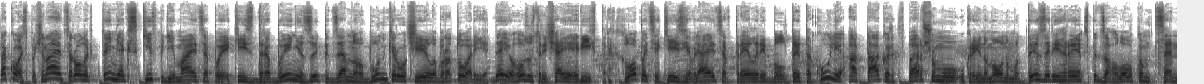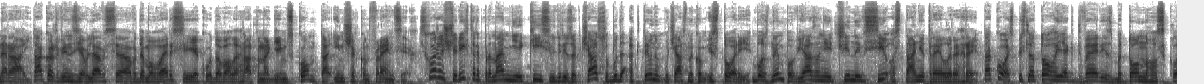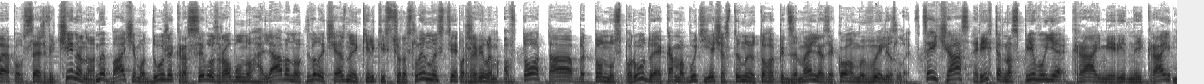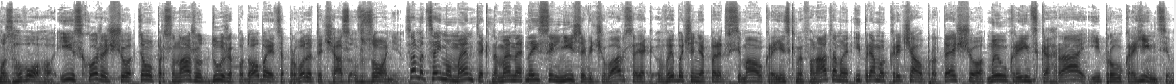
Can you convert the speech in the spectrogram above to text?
Так ось починається ролик тим, як Скіф підіймається по якійсь драбині з підземного бункеру чи лабораторії, де його зустрічає Ріхтер, хлопець, який з'являється в трейлері Болти та Кулі, а також в першому україномовному тизері гри з підзаголовком Це не рай. Також він з'являвся в демоверсії, яку давали грати на Gamescom та інших конференціях. Схоже, що Ріхтер, принаймні якийсь відрізок часу, буде активним учасником історії, бо з ним пов'язані чи не всі останні трейлери гри. Так ось, після того як двері з бетонного склепу все ж відчинено, ми бачимо дуже красиво зроблену галявину з величезною кількістю рослинності, поржавілим авто та бетонну споруду, яка, мабуть, є частиною того підземелля, з якого ми вилізли. В цей час Ріхтер наспівує край, мій рідний край мозгового, і схоже, що цьому персонажу дуже подобається проводити час в зоні. Саме цей момент, як на мене, найсильніше відчувався як вибачення перед всіма українськими фанатами, і прямо кричав про те, що ми українська гра і про українців.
